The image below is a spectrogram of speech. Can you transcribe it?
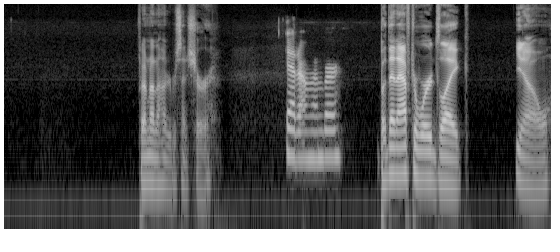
but I'm not 100 percent sure. Yeah, I don't remember. But then afterwards, like, you know,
